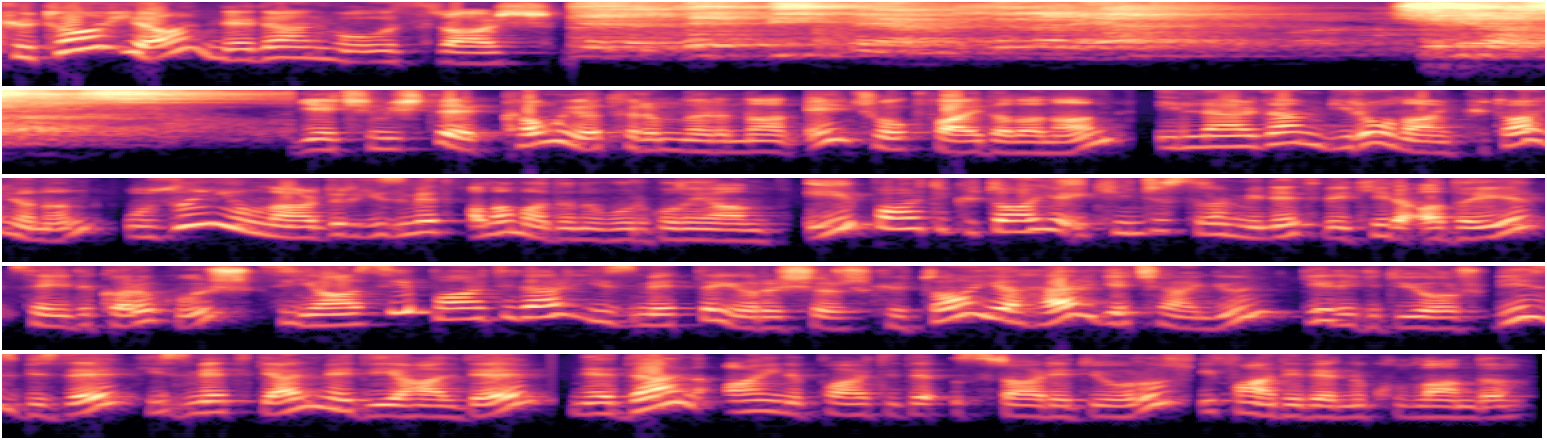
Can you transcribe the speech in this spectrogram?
Kütahya neden bu ısrar? Geçmişte kamu yatırımlarından en çok faydalanan illerden biri olan Kütahya'nın uzun yıllardır hizmet alamadığını vurgulayan İyi Parti Kütahya 2. sıra milletvekili adayı Seydi Karakuş, siyasi partiler hizmette yarışır. Kütahya her geçen gün geri gidiyor. Biz bize hizmet gelmediği halde neden aynı partide ısrar ediyoruz ifadelerini kullandı.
